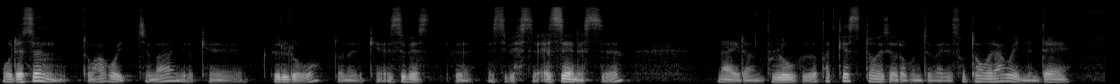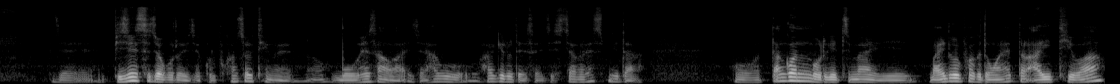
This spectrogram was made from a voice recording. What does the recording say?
뭐 레슨도 하고 있지만 이렇게 글로 또는 이렇게 SBS 그 SBS SNS나 이런 블로그 팟캐스트 통해서 여러분들과 이제 소통을 하고 있는데 이제 비즈니스적으로 이제 골프 컨설팅을 어, 모 회사와 이제 하고 하기로 돼서 이제 시작을 했습니다. 뭐딴건 모르겠지만 이 마인드 골프가 그동안 했던 IT와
